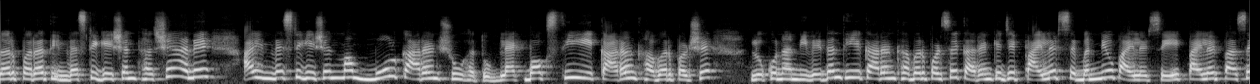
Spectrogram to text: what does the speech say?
દર પરત ઇન્વેસ્ટિગેશન થશે અને આ ઇન્વેસ્ટિગેશનમાં મૂળ કારણ શું હતું? બ્લેક બોક્સથી એ કારણ ખબર પડશે. લોકોના નિવેદનથી એ કારણ ખબર પડશે. કારણ કે જે પાયલટ છે બંને પાયલટ છે. એક પાયલટ પાસે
